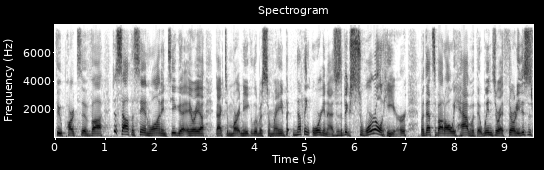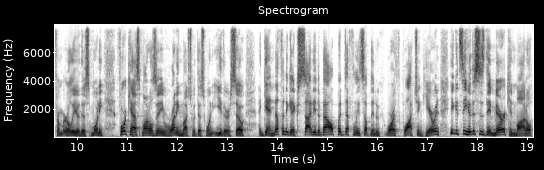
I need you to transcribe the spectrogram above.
through parts of uh, just south of San Juan, Antigua area, back to Martinique, a little bit of some rain, but nothing organized. There's a big swirl here, but that's about all we have with it. Winds are at 30. This is from earlier this morning. Forecast models ain't running much with this one either. So again, nothing to get excited about, but definitely something worth watching here. And you can see here, this is the American model,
